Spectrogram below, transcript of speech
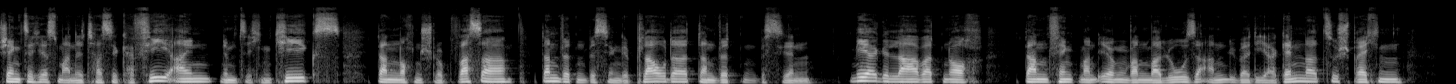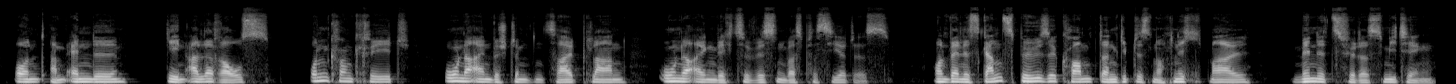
schenkt sich erstmal eine Tasse Kaffee ein, nimmt sich einen Keks, dann noch einen Schluck Wasser, dann wird ein bisschen geplaudert, dann wird ein bisschen mehr gelabert noch, dann fängt man irgendwann mal lose an, über die Agenda zu sprechen und am Ende gehen alle raus, unkonkret, ohne einen bestimmten Zeitplan, ohne eigentlich zu wissen, was passiert ist. Und wenn es ganz böse kommt, dann gibt es noch nicht mal Minutes für das Meeting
